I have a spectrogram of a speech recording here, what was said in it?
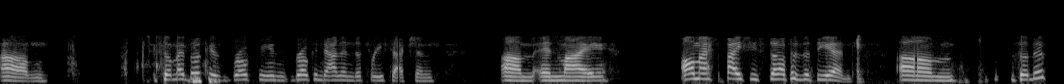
Um, so my book is broken broken down into three sections, um, and my all my spicy stuff is at the end. Um, so this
